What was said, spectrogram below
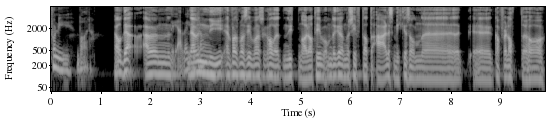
fornybare. Ja, og det er jo en, Det er det er en ny, hva skal man si, hva skal man kalle et nytt narrativ om det grønne skiftet. At det er liksom ikke sånn eh, eh, caffè latte og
